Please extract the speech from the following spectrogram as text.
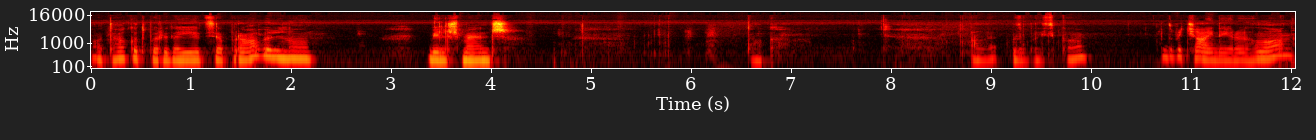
отак от передається правильно, більш-менш так. Але зблизька. Звичайний реглан.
